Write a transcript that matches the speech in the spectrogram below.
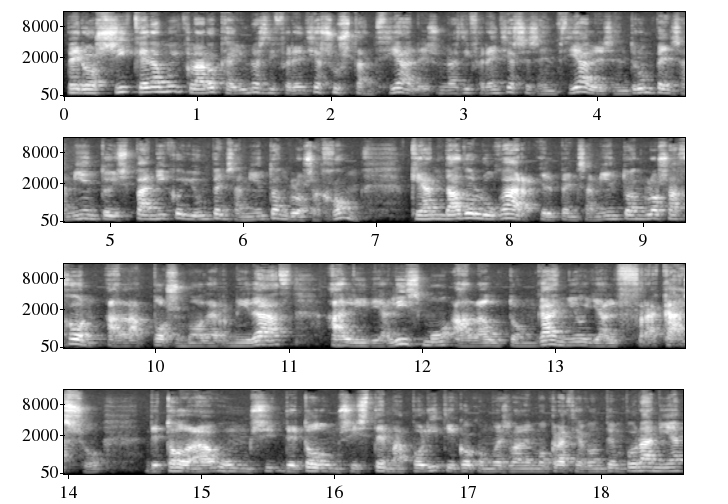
pero sí queda muy claro que hay unas diferencias sustanciales, unas diferencias esenciales entre un pensamiento hispánico y un pensamiento anglosajón, que han dado lugar el pensamiento anglosajón a la posmodernidad, al idealismo, al autoengaño y al fracaso de, toda un, de todo un sistema político como es la democracia contemporánea,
